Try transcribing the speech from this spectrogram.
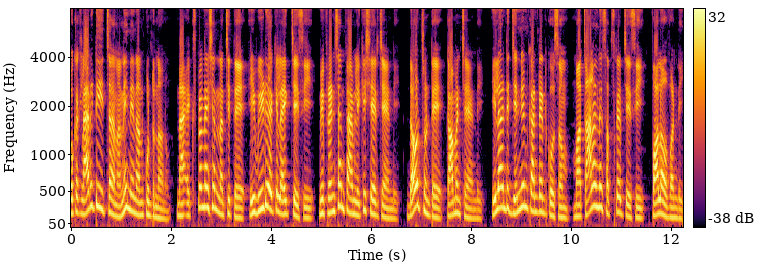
ఒక క్లారిటీ ఇచ్చానని నేను అనుకుంటున్నాను. నా ఎక్స్ప్లెనేషన్ నచ్చితే ఈ వీడియోకి లైక్ చేసి మీ ఫ్రెండ్స్ అండ్ ఫ్యామిలీకి షేర్ చేయండి. డౌట్స్ ఉంటే కామెంట్ చేయండి. ఇలాంటి జెన్యున్ కంటెంట్ కోసం మా ఛానల్ని సబ్స్క్రైబ్ చేసి ఫాలో అవ్వండి.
